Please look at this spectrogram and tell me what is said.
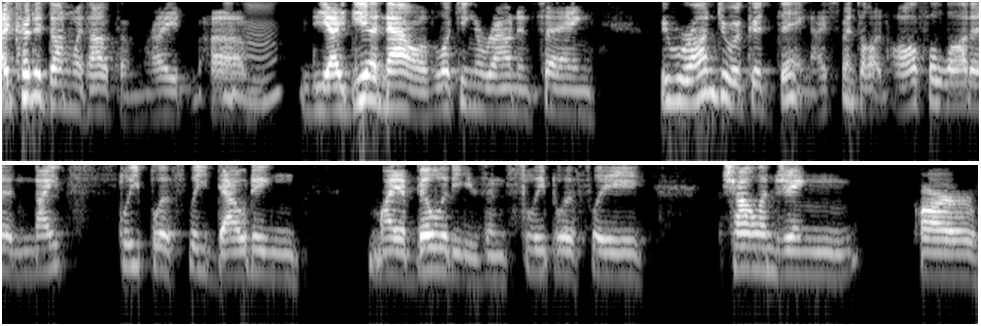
I could have done without them, right? Um, mm-hmm. The idea now of looking around and saying, we were onto a good thing. I spent an awful lot of nights sleeplessly doubting my abilities and sleeplessly challenging our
